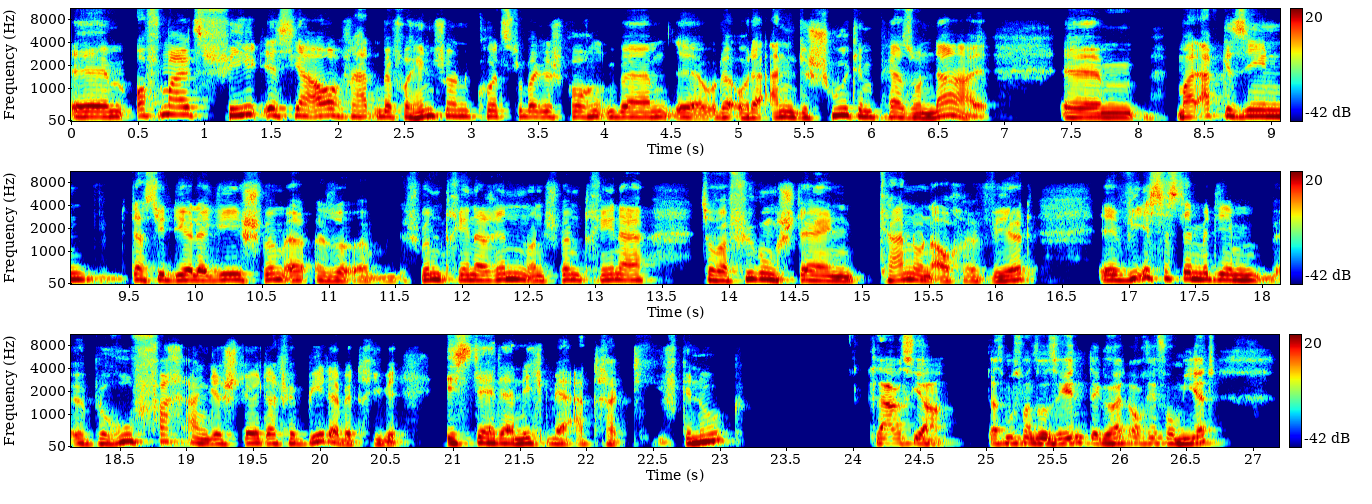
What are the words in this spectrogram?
Ähm, oftmals fehlt es ja auch, hatten wir vorhin schon kurz drüber gesprochen, über äh, oder, oder an geschultem Personal. Ähm, mal abgesehen, dass die DLRG Schwimm, äh, also äh, Schwimmtrainerinnen und Schwimmtrainer zur Verfügung stellen kann und auch wird, äh, wie ist es denn mit dem äh, Beruf Fachangestellter für Bäderbetriebe? Ist der da nicht mehr attraktiv genug? Klares Ja. Das muss man so sehen. Der gehört auch reformiert.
